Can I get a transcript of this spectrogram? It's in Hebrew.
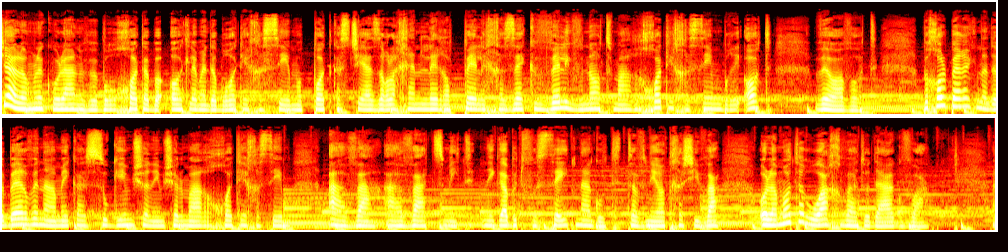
שלום לכולן וברוכות הבאות למדברות יחסים, הפודקאסט שיעזור לכן לרפא, לחזק ולבנות מערכות יחסים בריאות ואוהבות. בכל פרק נדבר ונעמיק על סוגים שונים של מערכות יחסים, אהבה, אהבה עצמית, ניגע בדפוסי התנהגות, תבניות חשיבה, עולמות הרוח והתודעה הגבוהה.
